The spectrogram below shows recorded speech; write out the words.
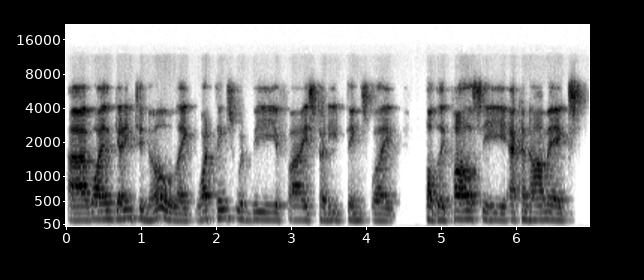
uh, while getting to know like what things would be if I studied things like public policy, economics,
